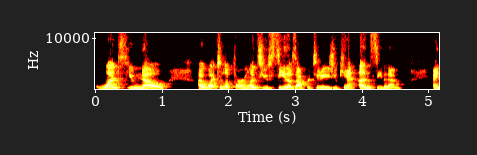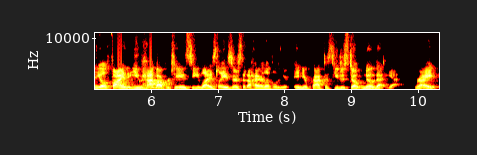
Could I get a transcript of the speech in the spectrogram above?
once you know uh, what to look for and once you see those opportunities, you can't unsee them. And you'll find that you have opportunities to utilize lasers at a higher level in your, in your practice. You just don't know that yet, right?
